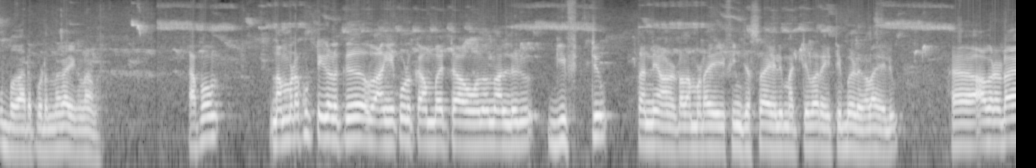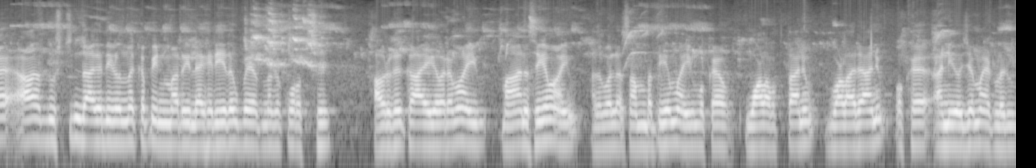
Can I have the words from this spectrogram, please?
ഉപകാരപ്പെടുന്ന കാര്യങ്ങളാണ്. അപ്പം നമ്മുടെ കുട്ടികൾക്ക് വാങ്ങി കൊടുക്കാൻ പറ്റാവുന്ന നല്ലൊരു ഗിഫ്റ്റും തന്നെയാണ് കേട്ടോ നമ്മുടെ ഈ ഫിഞ്ചസ് ആയാലും മറ്റ് വെറൈറ്റി ബേഡുകളായാലും. അവരുടെ ആ ദുഷ്ചിന്താഗതികളിൽ നിന്നൊക്കെ പിന്മാറി ലഹരിയുടെ ഉപയോഗത്തിനൊക്കെ കുറച്ച് അവർക്ക് കായികപരമായും മാനസികമായും അതുപോലെ സാമ്പത്തികമായും ഒക്കെ വളർത്താനും വളരാനും ഒക്കെ അനുയോജ്യമായിട്ടുള്ളൊരു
